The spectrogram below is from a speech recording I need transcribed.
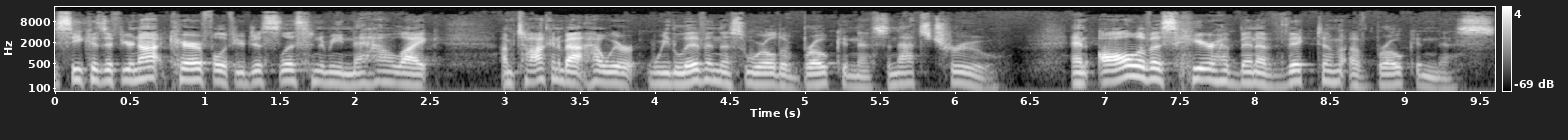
You see, because if you're not careful, if you're just listening to me now, like I'm talking about how we're, we live in this world of brokenness, and that's true. And all of us here have been a victim of brokenness.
